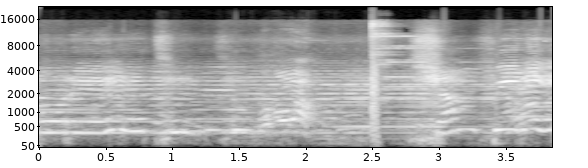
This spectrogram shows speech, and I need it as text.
পড়েছি। শাম্পিরি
